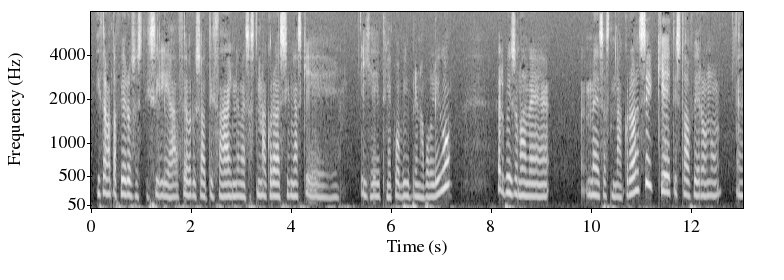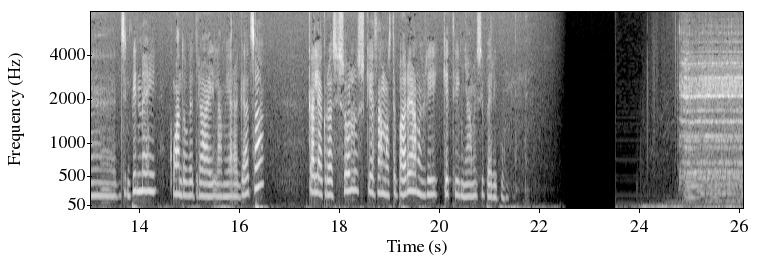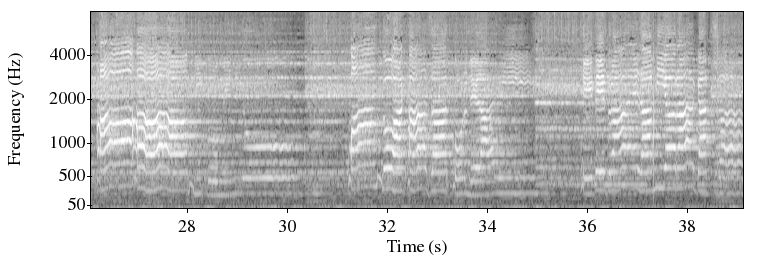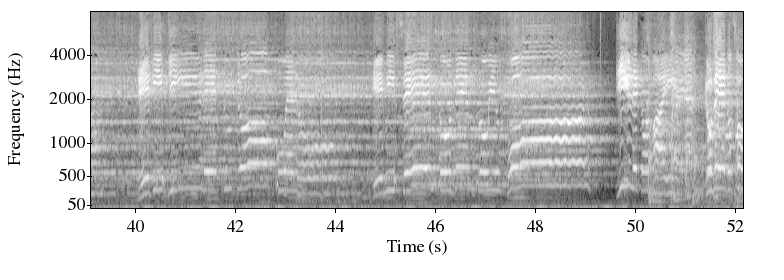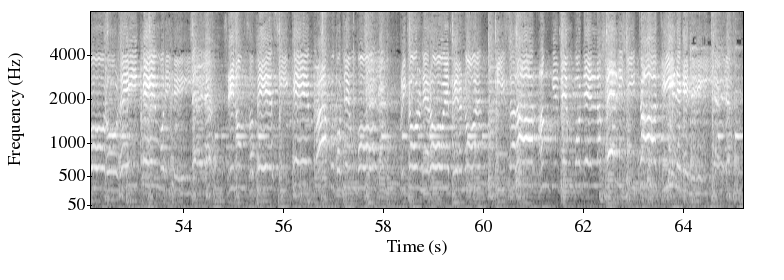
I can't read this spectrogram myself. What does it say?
ήθελα να τα αφιερώσω στη Σίλια. Θεωρούσα ότι θα είναι μέσα στην ακρόαση μιας και είχε την εκπομπή πριν από λίγο. Ελπίζω να είναι μέσα στην ακρόαση και της το αφιερώνω ε, Gin Pitney Quando vedrai la mia ragazza Καλή ακρόαση σε όλους και θα είμαστε παρέα μέχρι και τη μια μισή περίπου. E vedrai la mia ragazza Devi dire tutto quello Che mi sei che ormai io vedo solo lei che morirei se non sapessi che fra poco tempo ritornerò e per noi ci sarà anche il tempo della felicità. Dile che lei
